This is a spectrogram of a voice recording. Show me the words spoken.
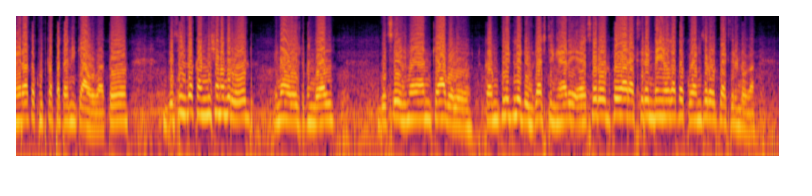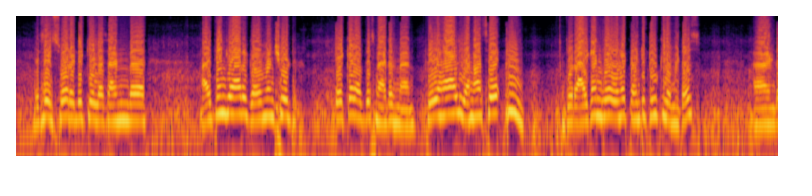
मेरा तो खुद का पता नहीं क्या होगा। तो this is the condition of the road in West Bengal this is man क्या बोलो? कंप्लीटली डिस्गस्टिंग यार ऐसे रोड पे यार एक्सीडेंट नहीं होगा तो कौन से रोड पे एक्सीडेंट होगा? This is so ridiculous and I think यार government should take care of this matters man फ़िलहाल यहाँ से जो रायगंज है वो है 22 किलोमीटर्स एंड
